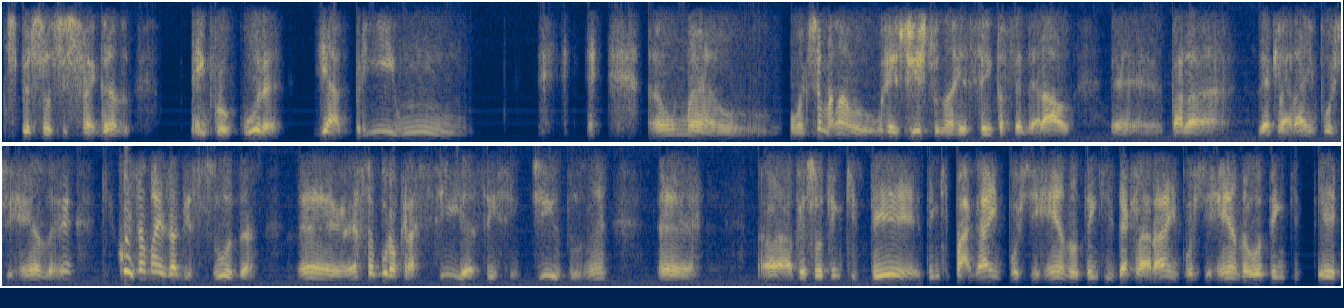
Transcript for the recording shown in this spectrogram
as pessoas se esfregando em procura de abrir um uma um, como é que chama lá o registro na Receita Federal é, para declarar imposto de renda é, que coisa mais absurda é, essa burocracia sem sentido né? É, a pessoa tem que ter, tem que pagar imposto de renda, ou tem que declarar imposto de renda, ou tem que ter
